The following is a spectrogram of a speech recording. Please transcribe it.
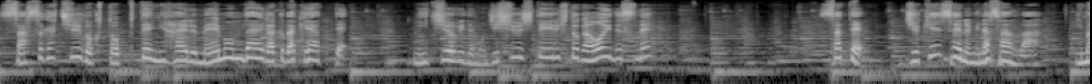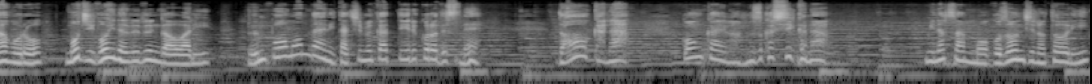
さすが中国トップ10に入る名門大学だけあって日曜日でも自習している人が多いですね。さて受験生の皆さんは今頃文字語彙の部分が終わり文法問題に立ち向かっている頃ですね。どうかな？今回は難しいかな？皆さんもご存知の通り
